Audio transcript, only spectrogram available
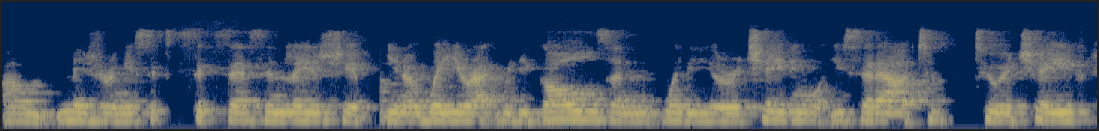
um, measuring your su- success in leadership. You know where you're at with your goals and whether you're achieving what you set out to to achieve.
